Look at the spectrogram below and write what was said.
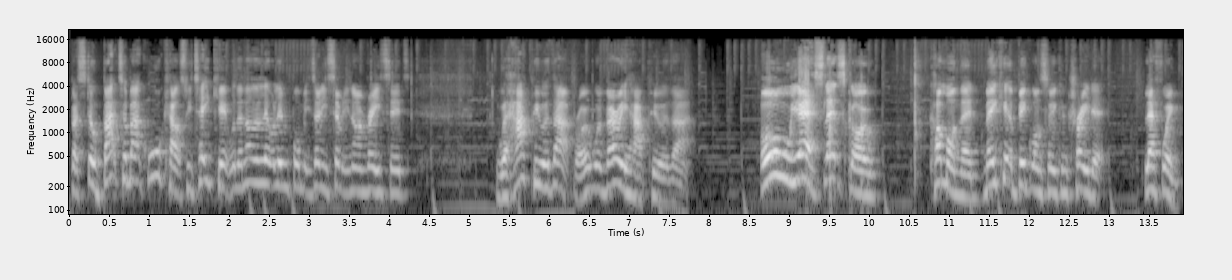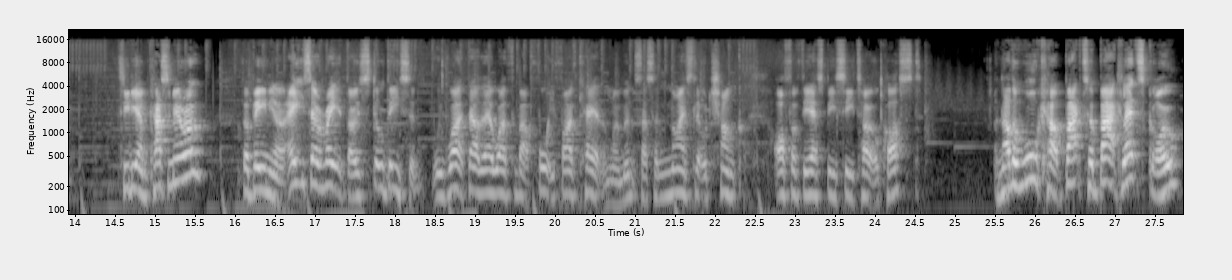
But still, back-to-back -back walkouts. We take it with another little inform. It's only 79 rated. We're happy with that, bro. We're very happy with that. Oh, yes. Let's go. Come on, then. Make it a big one so we can trade it. Left wing. CDM. Casemiro. Fabinho, 87 rated though, still decent. We've worked out they're worth about 45k at the moment, so that's a nice little chunk off of the SBC total cost. Another walkout, back to back, let's go.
